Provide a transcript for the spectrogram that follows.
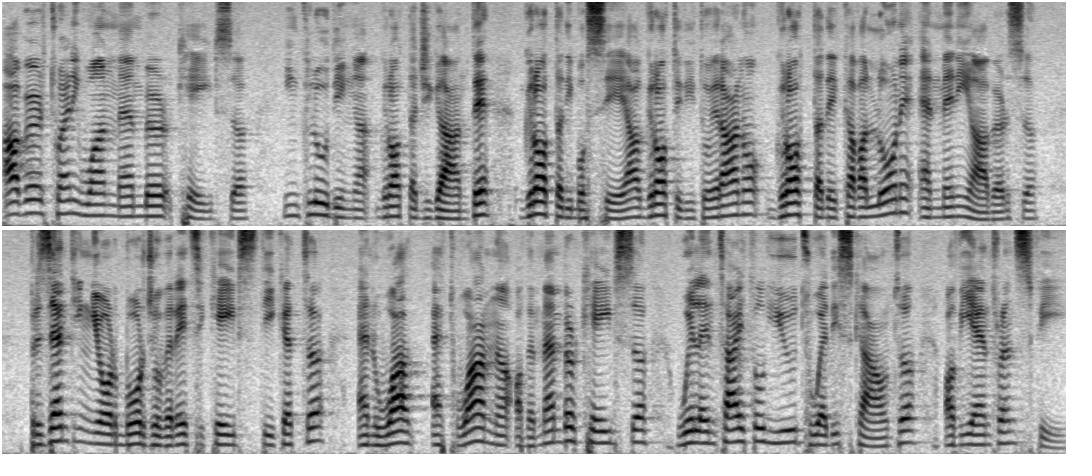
other 21 member caves, including Grotta Gigante, Grotta di Bossea, Grotte di Toirano, Grotta del Cavallone, and many others. Presenting your Borgio Verezzi Caves ticket and at one of the member caves will entitle you to a discount of the entrance fee.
